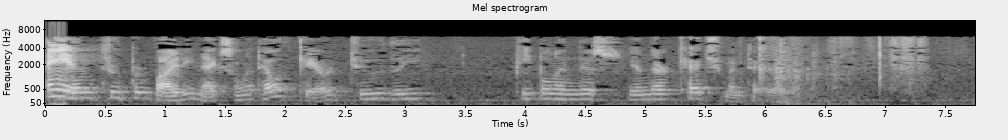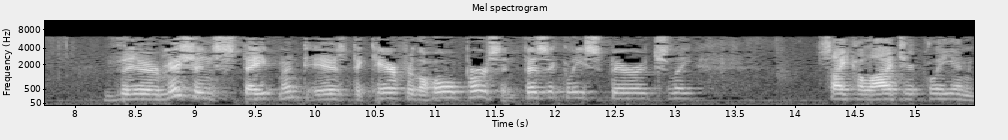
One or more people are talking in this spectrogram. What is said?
And through providing excellent health care to the people in this in their catchment area. Their mission statement is to care for the whole person, physically, spiritually, psychologically, and,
